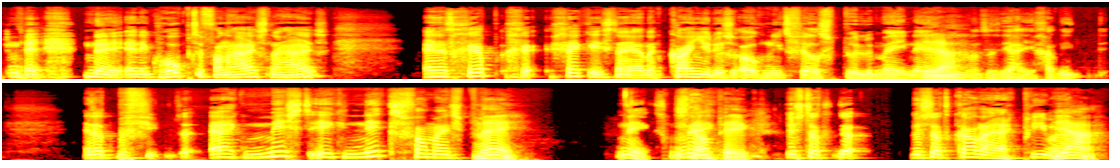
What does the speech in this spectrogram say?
nee, nee, en ik hopte van huis naar huis. En het grap, ge- gekke is, nou ja, dan kan je dus ook niet veel spullen meenemen. Ja. Want ja, je gaat niet... En dat eigenlijk miste ik niks van mijn spullen. Nee, Niks. Nee. snap ik. Dus dat, dat, dus dat kan eigenlijk prima. Ja,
